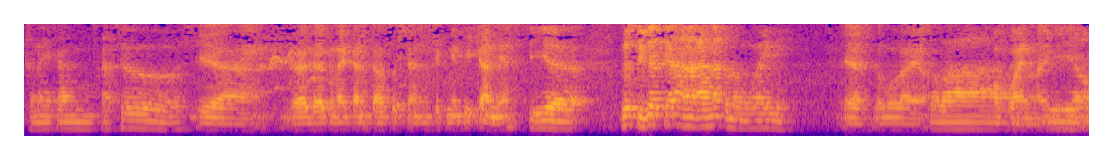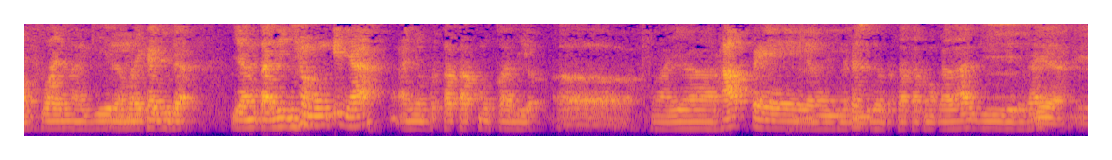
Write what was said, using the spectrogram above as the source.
kenaikan kasus. Iya, nggak ada kenaikan kasus yang signifikan ya. Iya. Terus juga sekarang anak-anak udah mulai nih. Ya, sudah mulai sekolah offline lagi. Iya, offline lagi dan hmm. mereka juga yang tadinya mungkin ya hanya bertatap muka di uh, layar HP, hmm. mereka sudah bertatap muka lagi gitu kan. Iya, iya.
